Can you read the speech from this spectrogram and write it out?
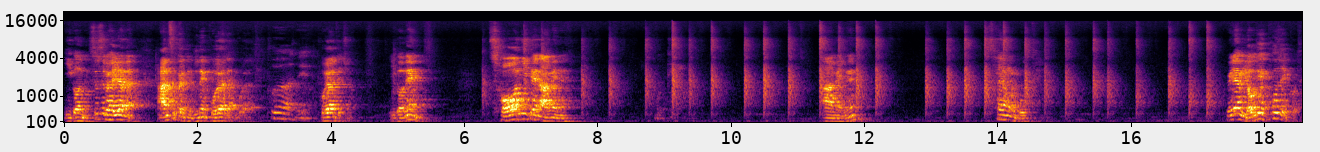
이건 수술을 하려면 암수가 때 눈에 보여야 돼, 안 보여야 돼? 보여야 돼. 보여야 되죠. 이거는 전이 된 암에는 못해. 암에는 사용을 못해. 왜냐면 여기에 퍼져 있거든.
